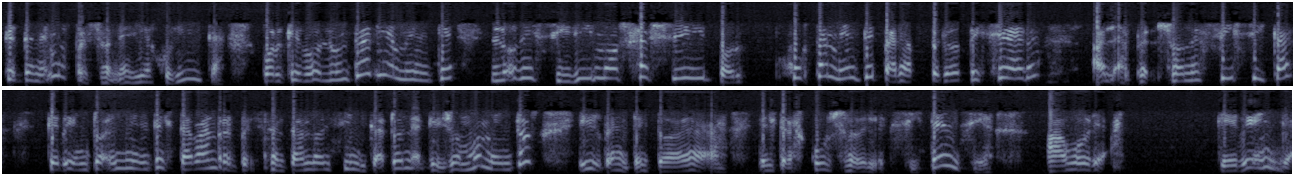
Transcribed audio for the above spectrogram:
que tenemos personería jurídica, porque voluntariamente lo decidimos así, por justamente para proteger a las personas físicas que eventualmente estaban representando al sindicato en aquellos momentos y durante todo el transcurso de la existencia. Ahora, que venga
